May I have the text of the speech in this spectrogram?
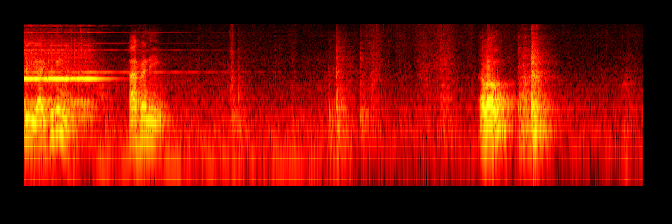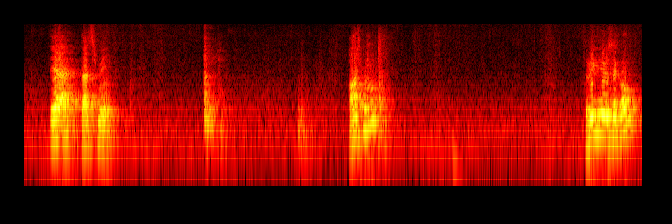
see, I couldn't have any. Hello? Yeah, that's me. Hospital? Three years ago?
